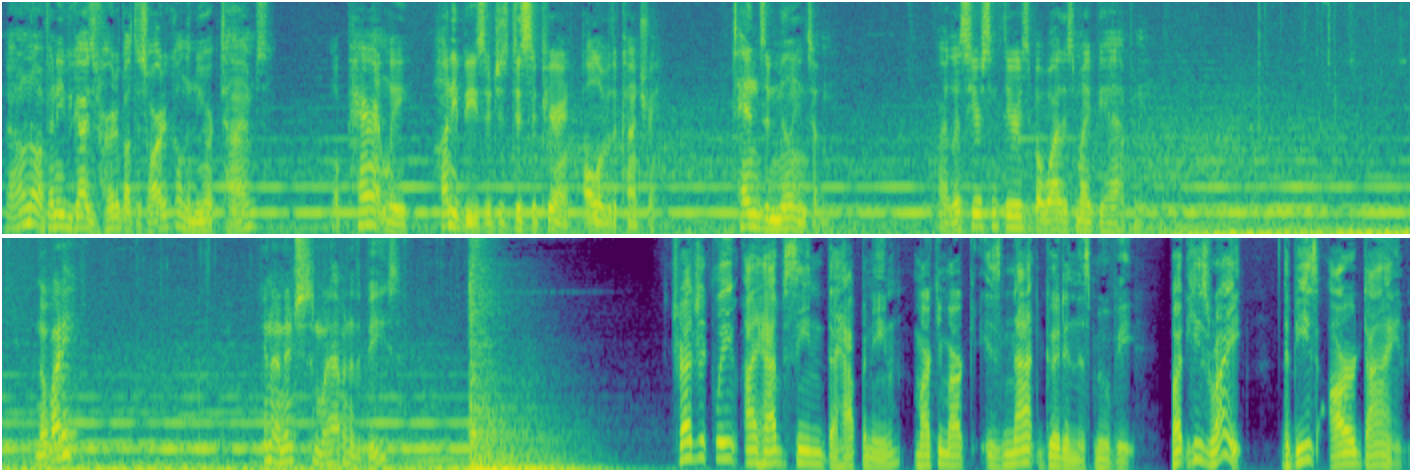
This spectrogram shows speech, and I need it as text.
I don't know if any of you guys have heard about this article in the New York Times. Well, apparently, honeybees are just disappearing all over the country. Tens of millions of them. All right, let's hear some theories about why this might be happening. Nobody? You're not interested in what happened to the bees? Tragically, I have seen The Happening. Marky Mark is not good in this movie, but he's right. The bees are dying.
